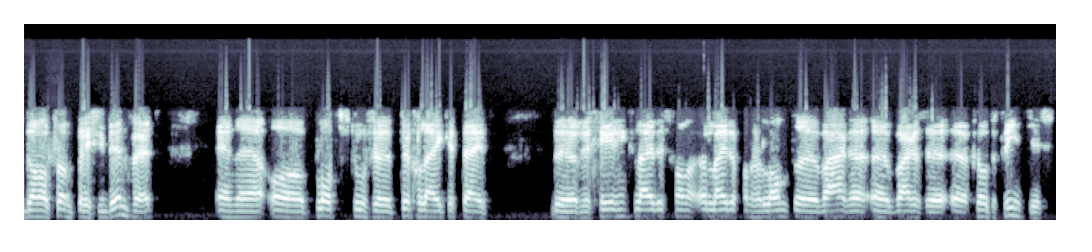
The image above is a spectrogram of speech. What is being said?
Donald Trump president werd. En oh, plots toen ze tegelijkertijd de regeringsleiders van, leider van hun land waren, waren ze grote vriendjes.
